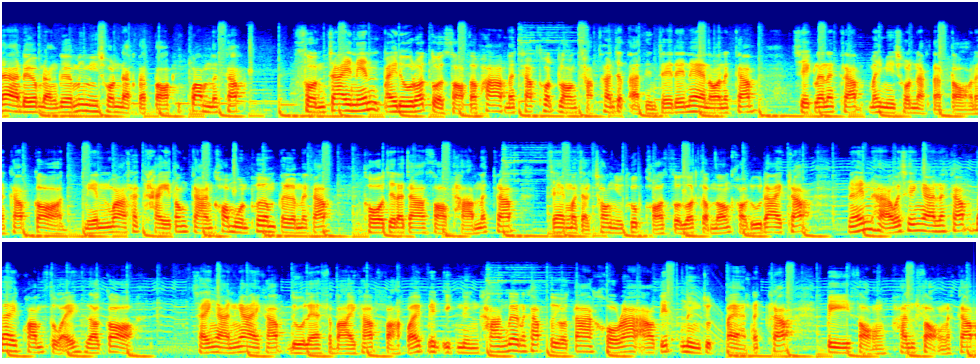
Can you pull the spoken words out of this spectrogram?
หน้าเดิมหลังเดิมไม่มีชนหนักตัดต่อพลิกคว่ำนะครับสนใจเน้นไปดูรถตรวจสอบสภาพนะครับ ทดลองขับท่านจะตัดสินใจได้แน่นอนนะครับ เช็คแล้วนะครับ ไม่มีชนหนักตัดต่อนะครับก็เน้นว่าถ้าใครต้องการข้อมูลเพิ่มเติมนะครับ โทรเจรจาสอบถามนะครับ แจ้งมาจากช่อง YouTube ขอส่วนลดกับน้องเขาดูได้ครับเน้นหาไว้ใช้งานนะครับ ได้ความสวยแล้วก็ใช้งานง่ายครับ ดูแลสบายครับ ฝากไว้เป็นอีกหนึ่งทางเลือกนะครับ Toyota Corolla Altis 1.8 นะครับ ปี 2002 นะครับ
